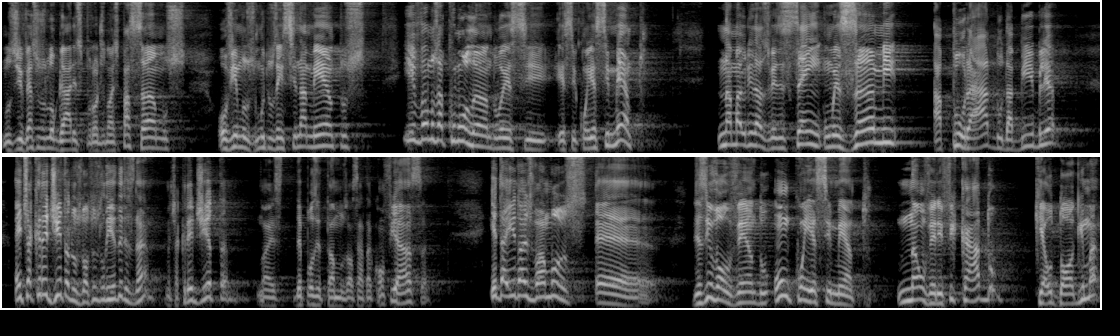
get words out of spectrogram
nos diversos lugares por onde nós passamos, ouvimos muitos ensinamentos e vamos acumulando esse, esse conhecimento, na maioria das vezes sem um exame apurado da Bíblia. A gente acredita nos nossos líderes, né? A gente acredita, nós depositamos uma certa confiança. E daí nós vamos é, desenvolvendo um conhecimento não verificado, que é o dogma,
